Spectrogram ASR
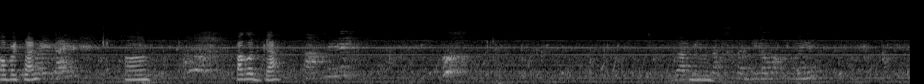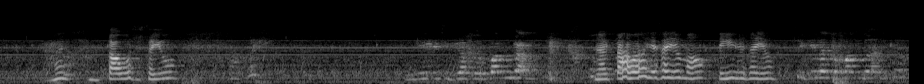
Overtime? Ah. pagod ka? Ngayon. Ay, tawa siya sa'yo. Hindi, sige ako banggang. Nagtawa siya sa'yo mo. Tingin siya sa'yo. Sige lang kabanggaan ka.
